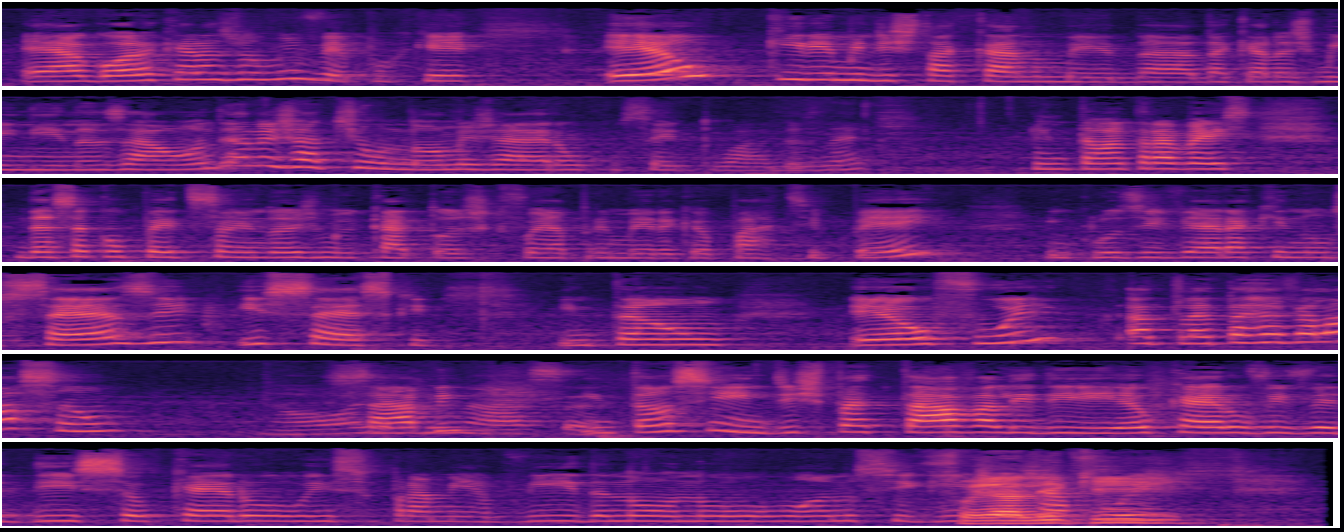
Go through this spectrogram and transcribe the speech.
É agora que elas vão me ver, porque eu queria me destacar no meio da, daquelas meninas aonde elas já tinham nome, já eram conceituadas, né? Então, através dessa competição em 2014, que foi a primeira que eu participei, inclusive era aqui no SESI e SESC. Então, eu fui atleta revelação, Olha, sabe? que massa. Então, assim, despertava ali de eu quero viver disso, eu quero isso pra minha vida. No, no ano seguinte, Foi eu ali já que- fui,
